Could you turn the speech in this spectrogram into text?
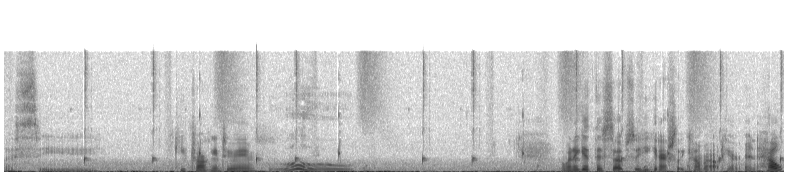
Let's see. Keep talking to him. Ooh. I want to get this up so he can actually come out here and help.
